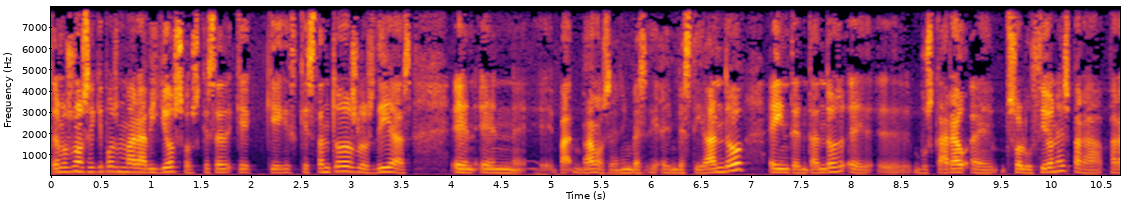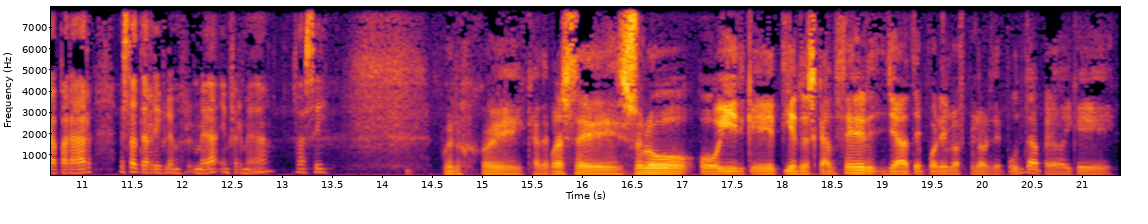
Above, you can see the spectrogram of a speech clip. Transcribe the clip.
Tenemos unos equipos maravillosos que, se, que, que, están todos los días en, en eh, vamos, en investigando e intentando eh, eh, buscar soluciones para, para parar esta terrible enfermedad. enfermedad. Es así. Bueno, que además eh, solo oír que tienes cáncer ya te pone los pelos de punta, pero hay que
